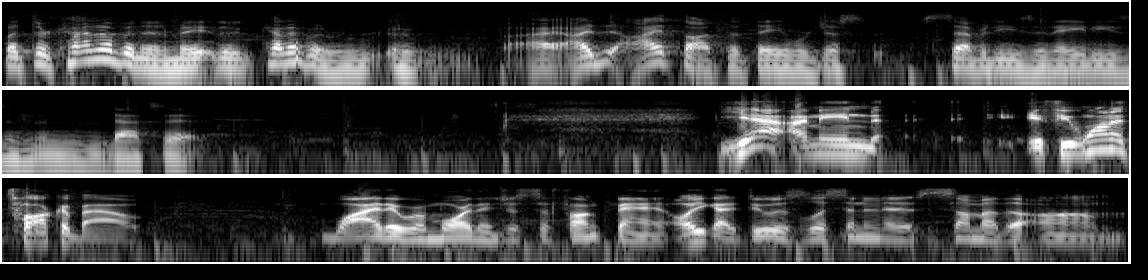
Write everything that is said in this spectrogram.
but they're kind of an amazing. Kind of a. a I, I I thought that they were just 70s and 80s, and then that's it. Yeah, I mean, if you want to talk about why they were more than just a funk band, all you got to do is listen to some of the um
